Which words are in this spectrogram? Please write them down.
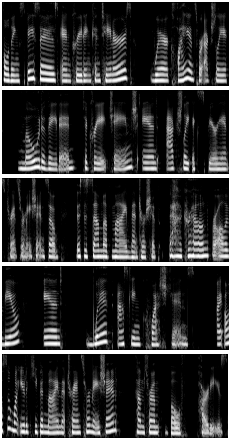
holding spaces and creating containers where clients were actually motivated to create change and actually experience transformation. So, this is some of my mentorship background for all of you. And with asking questions, I also want you to keep in mind that transformation comes from both parties.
